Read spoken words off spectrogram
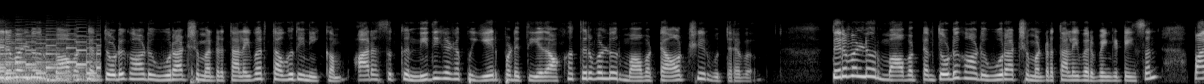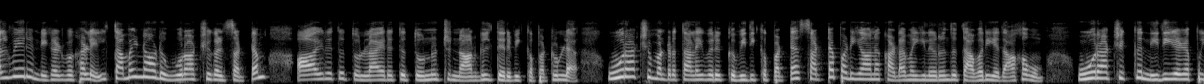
திருவள்ளூர் மாவட்டம் தொடுகாடு ஊராட்சி மன்ற தலைவர் தகுதி நீக்கம். அரசுக்கு நிதி இழப்பு ஏற்படுத்தியதாக திருவள்ளூர் மாவட்ட ஆட்சியர் உத்தரவு. திருவள்ளூர் மாவட்டம் தொடுகாடு ஊராட்சி மன்ற தலைவர் வெங்கடேசன் பல்வேறு நிகழ்வுகளில் தமிழ்நாடு ஊராட்சிகள் சட்டம் ஆயிரத்து தொள்ளாயிரத்து தொன்னூற்று நான்கில் தெரிவிக்கப்பட்டுள்ள. ஊராட்சி மன்ற தலைவருக்கு விதிக்கப்பட்ட சட்டப்படியான கடமையிலிருந்து தவறியதாகவும் ஊராட்சிக்கு நிதி இழப்பு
